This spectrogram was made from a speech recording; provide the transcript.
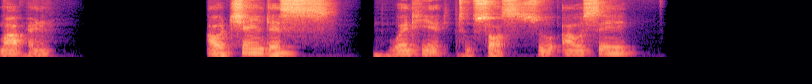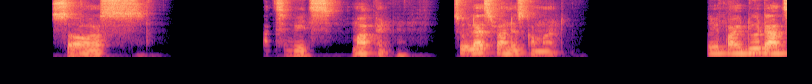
mapping, I'll change this word here to source. So I'll say source activates mapping. So let's run this command. So if I do that,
